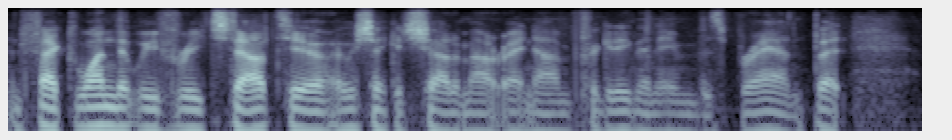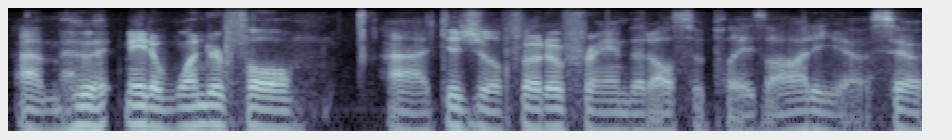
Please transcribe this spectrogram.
in fact, one that we've reached out to, I wish I could shout him out right now. I'm forgetting the name of his brand, but um, who made a wonderful uh, digital photo frame that also plays audio. So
